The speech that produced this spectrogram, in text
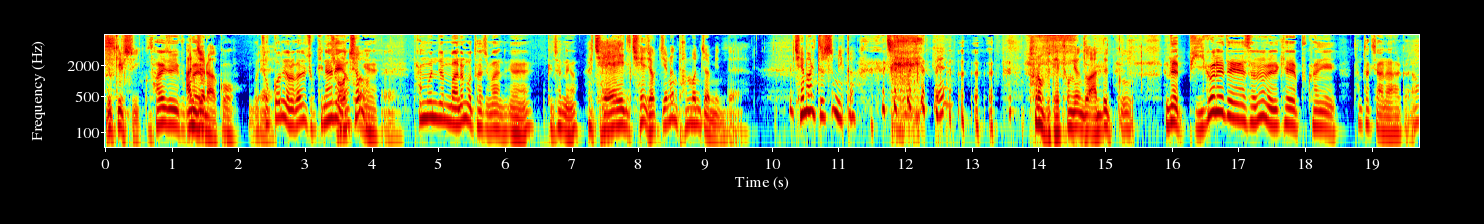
느낄 수 있고 사회주의 국가였고 안전하고. 뭐 예. 조건은 여러 가지 좋긴 하네요. 좋죠. 예. 예. 판문점만은 못하지만 예. 괜찮네요. 제일 최적지는 판문점인데 제 말 듣습니까? 참, 예? 트럼프 대통령도 안 듣고 근데 비건에 대해서는 왜 이렇게 북한이 탐탁지 않아 할까요?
